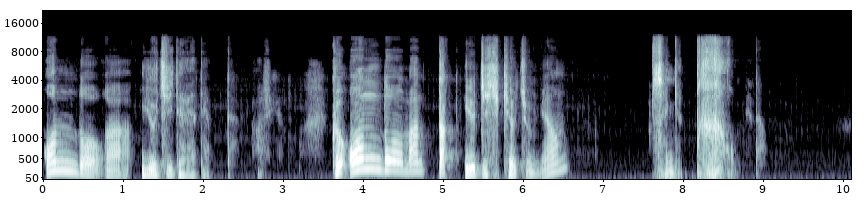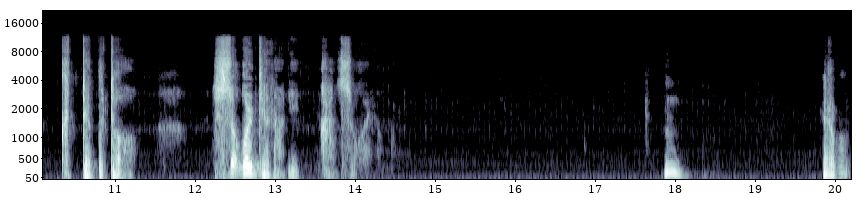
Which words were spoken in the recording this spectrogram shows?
온도가 유지돼야 됩니다. 아시겠죠? 그 온도만 딱 유지시켜주면 생기 탁 옵니다. 그때부터 썩을 계란이 안 썩어요. 음. 여러분,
